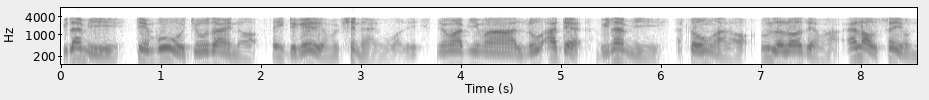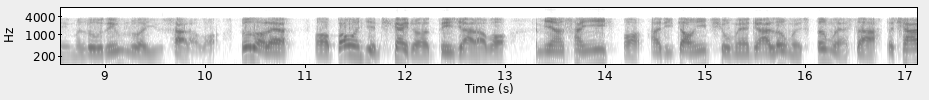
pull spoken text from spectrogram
ဘီလက်မြေတင်ဖို့ကိုကြိုးစားရင်တော့သိတကယ်တွေမဖြစ်နိုင်ဘူးပေါ့လေမြန်မာပြည်မှာလိုအပ်တဲ့ဘီလက်မြေအသုံးကတော့အခုလောလောဆယ်မှာအဲ့လောက်စက်ယုံတွေမလိုသေးဘူးလို့ယူဆတာပေါ့သို့တော်လည်းဟောပတ်ဝန်းကျင်ထိခိုက်တော့သေးကြတာပေါ့ အမြန်ဆိုင်ကြီးဟောအာဒီတောင်ကြီးဖြိုမယ်ဒါလုံးမယ်သုံးမယ်အစားတခြား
